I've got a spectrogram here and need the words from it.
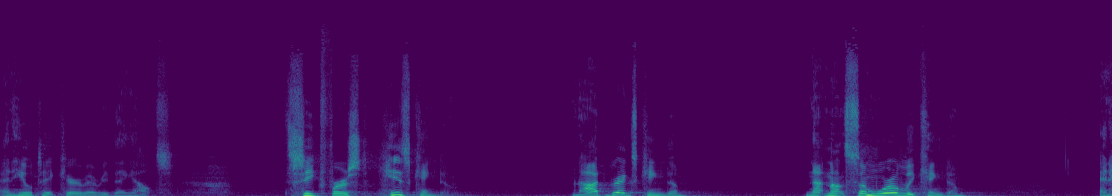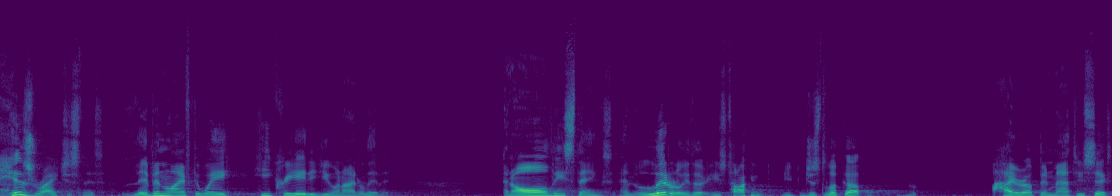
and He'll take care of everything else. Seek first His kingdom, not Greg's kingdom, not, not some worldly kingdom, and His righteousness. Live in life the way He created you and I to live it and all these things. And literally, the, he's talking, you can just look up higher up in Matthew 6.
